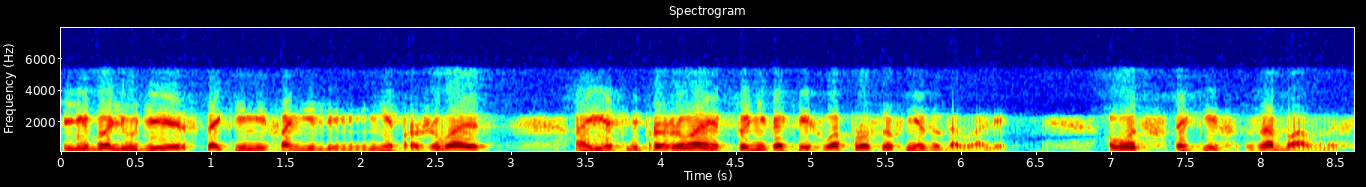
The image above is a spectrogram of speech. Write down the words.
либо люди с такими фамилиями не проживают, а если проживают, то никаких вопросов не задавали. Вот в таких забавных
